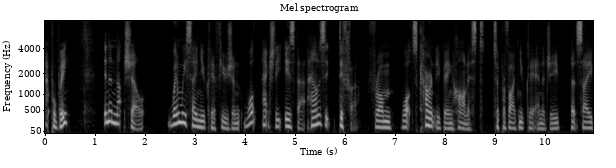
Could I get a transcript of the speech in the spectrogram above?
Appelbe. In a nutshell, when we say nuclear fusion, what actually is that? How does it differ from what's currently being harnessed to provide nuclear energy at, say,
